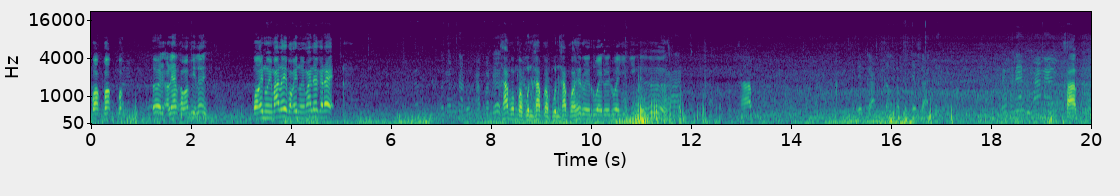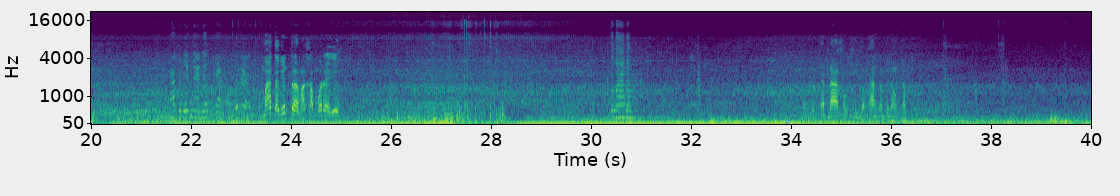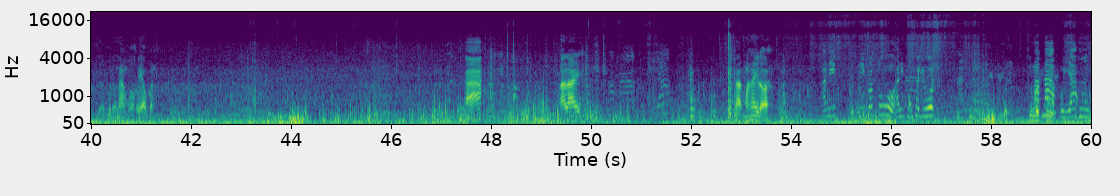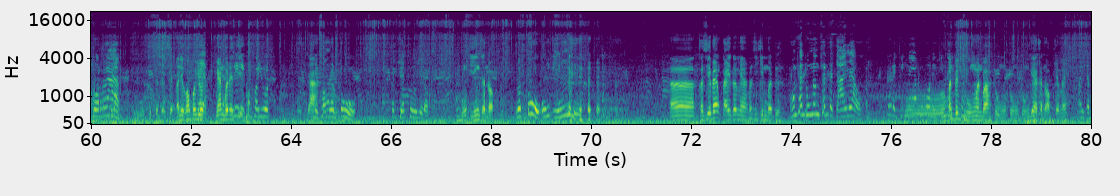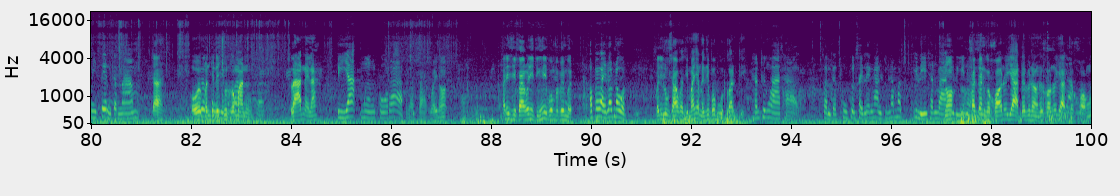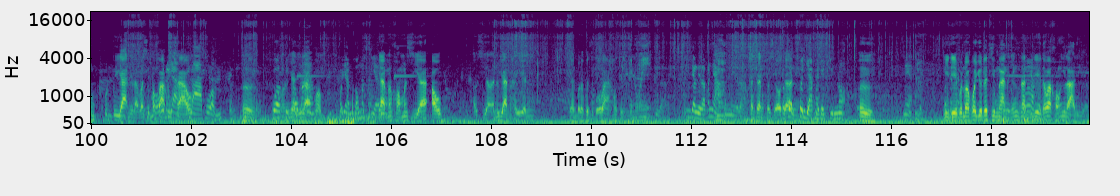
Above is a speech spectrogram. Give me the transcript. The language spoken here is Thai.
บอกบอกบอกเออเอาเรียนเข้ามาพี่เลย บอกไอ้หน่วยมาเลย บอกไอ้หน่วยมาเลยก็ได้เดี๋ยวท่านผมกลับก่อนเด้อครับผมขอบคุณครับขอบคุณครับขอให้รวยรวยรวยรวยยิ่งยิ่งๆเด้อครับครับบรรยากาศพี่น้องครับบรรยากาศเดี๋ยวมือแรงกูมาไงครับมาตะเวนเนี่ยเดี๋ยวการของก็ได้ มาแต่เว้นตัวมาขับบ่ได้ดิ เราจัดล่าเขาทีกับพังกันพี่น้องครับ เดี๋ยวเพื่อนเอาน้ำออกแล้วกันอะอะไร ฝากมาให้เหรอ อันนี้ทีมรถตู้ อันนี้ของพยุทธ ที่รราถดหน้าตู้ปุยยะเมืองโคราชโอ้คือเป็นแต่เสอันนี้ของประยุทธ์แม่นเบิดได้นี่สินี่ของพยุทธจ้านี่ของรถตู้เขาเขียนตู้อยู่ดอก บุ้งอิงสันดอก รถตู้อุ้งอิง เอ่อกระสีแบงไก่ตัวเมียมันสิกินเบิดดิของฉันถุงนึงฉันกระจายแล้วผู้ใดกินแน่ผู้ใดกินมันเป็นถุงมันปะถุงถุงถุงแยกกันออกใช่ไหมมันจะมีเส้นกับน้ำจ้าโอ้ยมันอยู่ในชุดของมัน ค่ะร้านไหนนะปิยะเมืองโคราชฝากไว้เนาะ อันนี้สิฝากไว้นี่ถึงให้ผมไปไปหมดเอาไปไว้แล้วโนดวันนี้ลูกสาวขอยสิมายังไงที่พ่อบูดก่อนติฉันถึงว่าถ้าสั่นกับผู้เพิ่นใส่แรงงานกินน้ำมันอีหลีฉันว่าเนาะอีหลีเนาะคันสั้นก็ขออนุญาตเด้อพี่น้องเด้อขออนุญาตเจ้าของคุณปิยะนี่แหละว่าสิมาฝากลูกสาวขออนุญตลาพร้อมเออ กลัวขออสินุญาตเขาที่มาลาพร้อมเพราะอย่างของมันเสียญาติมันของมันเสียเอาเอาเสียอนุญาตให้เรียนญาติบริพฤติบว่าเขาถึงแค่น้อยจริงๆนี่ล่ะมันอยากของนี่ล่ะกันสั้นขอยสิเอาแต่แต่เพิ่นเพิ่นอยากให้ได้กินเนาะเออ เนี่ย นี่เดีเพิ่นว่าพอยุทธได้ทีมงานก็ยังนั่นอยู่เดีแต่ว่าของอีหลาดีแล้ว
